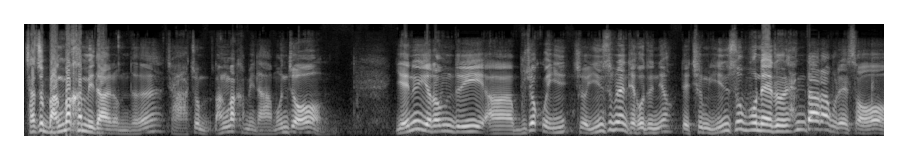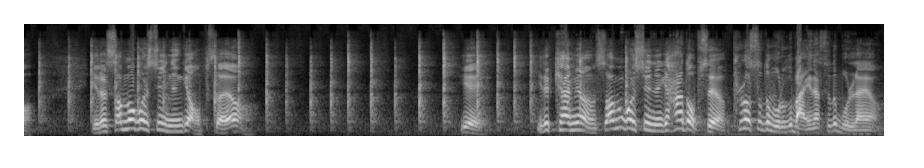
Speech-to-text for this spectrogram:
자, 좀 막막합니다, 여러분들. 자, 좀 막막합니다. 먼저 얘는 여러분들이 아, 무조건 인, 저 인수분해 되거든요. 근데 지금 인수분해를 한다라고 해서 얘를 써먹을 수 있는 게 없어요. 예. 이렇게 하면 써먹을 수 있는 게 하나도 없어요. 플러스도 모르고 마이너스도 몰라요.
